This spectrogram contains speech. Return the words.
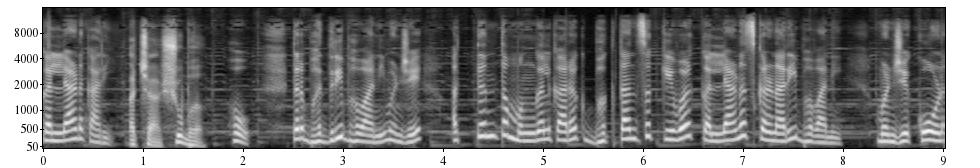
कल्याणकारी. अच्छा शुभ. हो तर भद्री भवानी म्हणजे अत्यंत मंगलकारक भक्तांचं केवळ कल्याणच करणारी भवानी. म्हणजे कोण?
